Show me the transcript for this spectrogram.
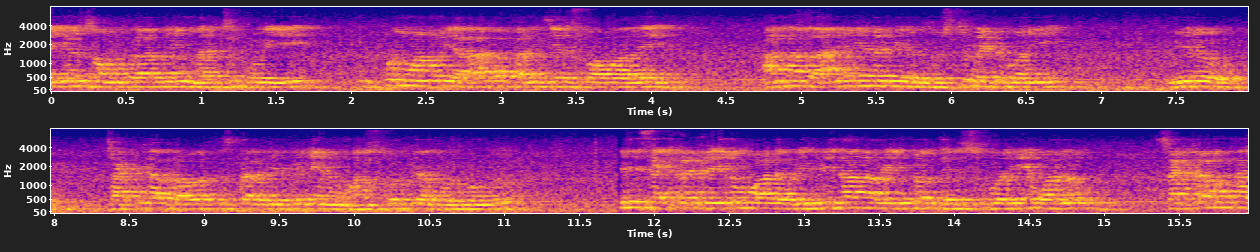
ఐదు సంవత్సరాలని మర్చిపోయి ఇప్పుడు మనం ఎలాగ పని చేసుకోవాలి అన్న దాని మీద మీరు దృష్టి పెట్టుకొని మీరు చక్కగా ప్రవర్తిస్తారని చెప్పి నేను మనస్ఫూర్తిగా కోరుకుంటూ ఇది సెక్రటరీలు వాళ్ళ విధి ఏంటో తెలుసుకొని వాళ్ళు సక్రమంగా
